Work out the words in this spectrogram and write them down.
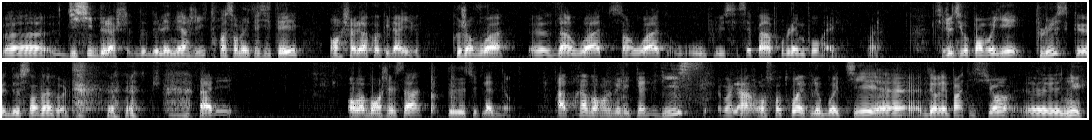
bah, dissipe de l'énergie, transforme l'électricité en chaleur quoi qu'il arrive que j'envoie 20 euh, watts, 100 watts ou, plus. Ce n'est pas un problème pour elle. Voilà. C'est juste qu'il ne faut pas envoyer plus que 220 volts. Allez, on va brancher ça tout de suite là-dedans. Après avoir enlevé les quatre vis, voilà, on se retrouve avec le boîtier euh, de répartition euh, nu,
